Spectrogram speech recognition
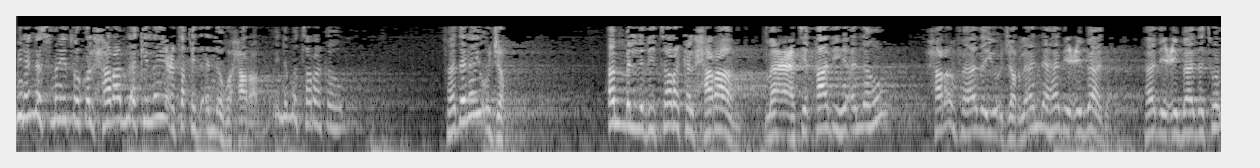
من الناس من يترك الحرام لكن لا يعتقد أنه حرام إنما تركه. فهذا لا يؤجر. أما الذي ترك الحرام مع اعتقاده أنه حرام فهذا يؤجر لأن هذه عبادة. هذه عبادة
